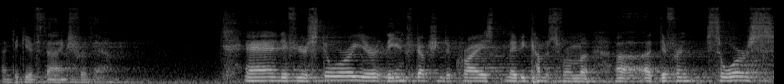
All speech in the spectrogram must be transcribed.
and to give thanks for them. And if your story or the introduction to Christ maybe comes from a, a, different source,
